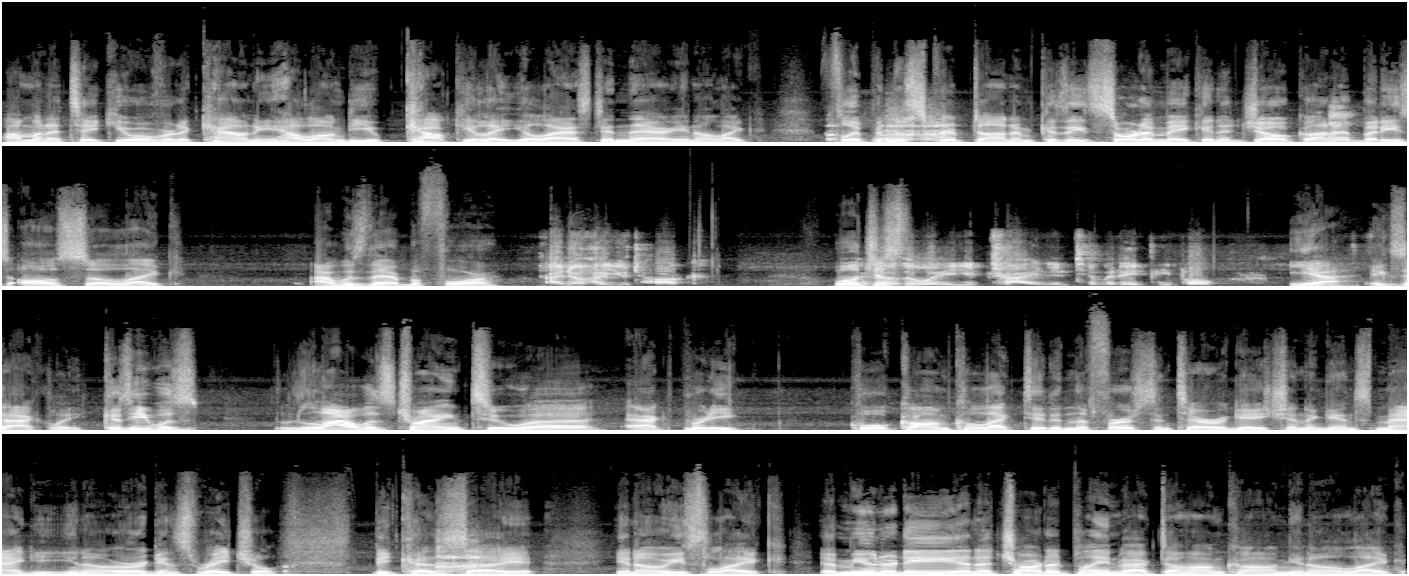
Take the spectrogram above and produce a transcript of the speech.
I'm gonna take you over to county. How long do you calculate you'll last in there? You know, like flipping the script on him because he's sort of making a joke on it, but he's also like, I was there before. I know how you talk. Well, I just the way you try and intimidate people. Yeah, exactly. Because he was Lau was trying to uh, act pretty cool, calm, collected in the first interrogation against Maggie, you know, or against Rachel, because uh, you know he's like immunity and a chartered plane back to Hong Kong. You know, like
